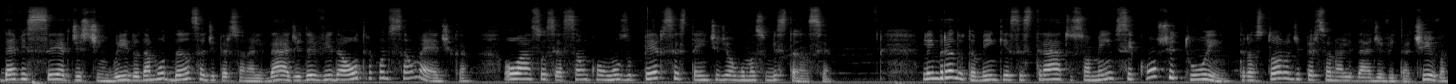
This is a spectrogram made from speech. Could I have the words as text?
deve ser distinguido da mudança de personalidade devido a outra condição médica ou à associação com o uso persistente de alguma substância. Lembrando também que esses tratos somente se constituem transtorno de personalidade evitativa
